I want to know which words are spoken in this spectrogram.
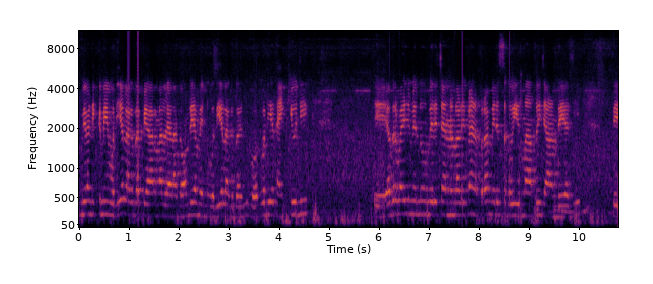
ਮੇਰਾ ਨਿਕਨੇਮ ਵਧੀਆ ਲੱਗਦਾ, ਪਿਆਰ ਨਾਲ ਲੈਣਾ ਚਾਹੁੰਦੇ ਆ, ਮੈਨੂੰ ਵਧੀਆ ਲੱਗਦਾ ਜੀ, ਬਹੁਤ ਵਧੀਆ ਥੈਂਕ ਯੂ ਜੀ। ਤੇ ਅਦਰਵਾਈਜ਼ ਮੈਨੂੰ ਮੇਰੇ ਚੈਨਲ ਵਾਲੇ ਭੈਣ ਭਰਾ ਮੇਰੇ ਸੁਖਵੀਰ ਨਾਂ ਤੋਂ ਹੀ ਜਾਣਦੇ ਆ ਜੀ। ਤੇ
